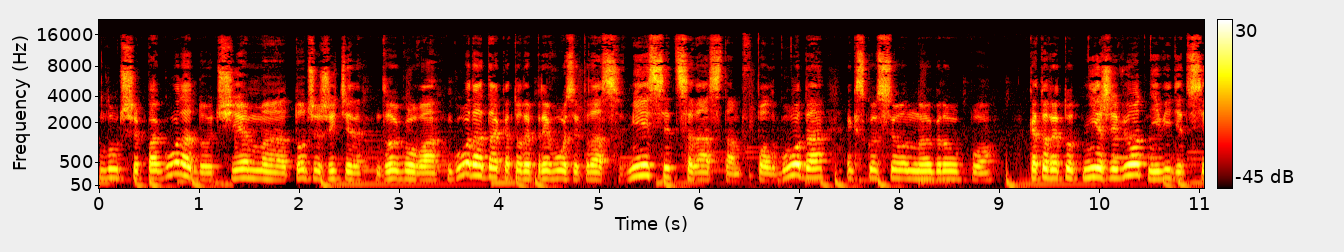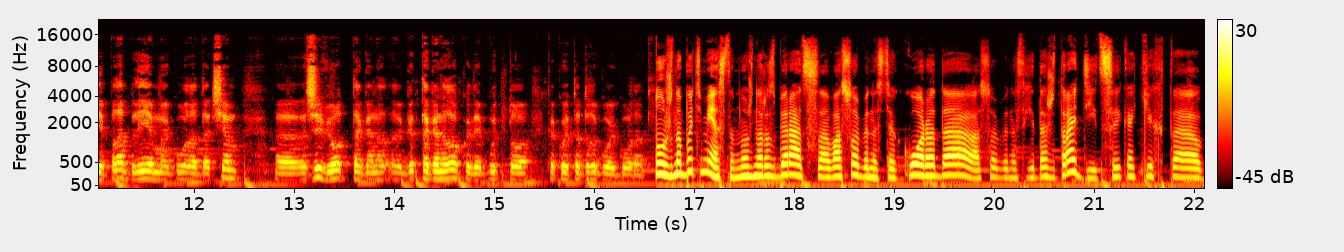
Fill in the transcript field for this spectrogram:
лучше по городу, чем э, тот же житель другого города, который привозит раз в месяц, раз там в полгода экскурсионную группу который тут не живет, не видит все проблемы города, чем живет Таганрог, Таганрог или будь то какой-то другой город. Нужно быть местным, нужно разбираться в особенностях города, особенностях и даже традиций каких-то,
